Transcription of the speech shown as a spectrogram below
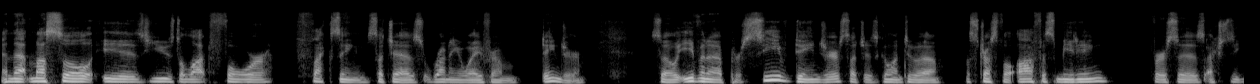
And that muscle is used a lot for flexing, such as running away from danger. So, even a perceived danger, such as going to a, a stressful office meeting versus actually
